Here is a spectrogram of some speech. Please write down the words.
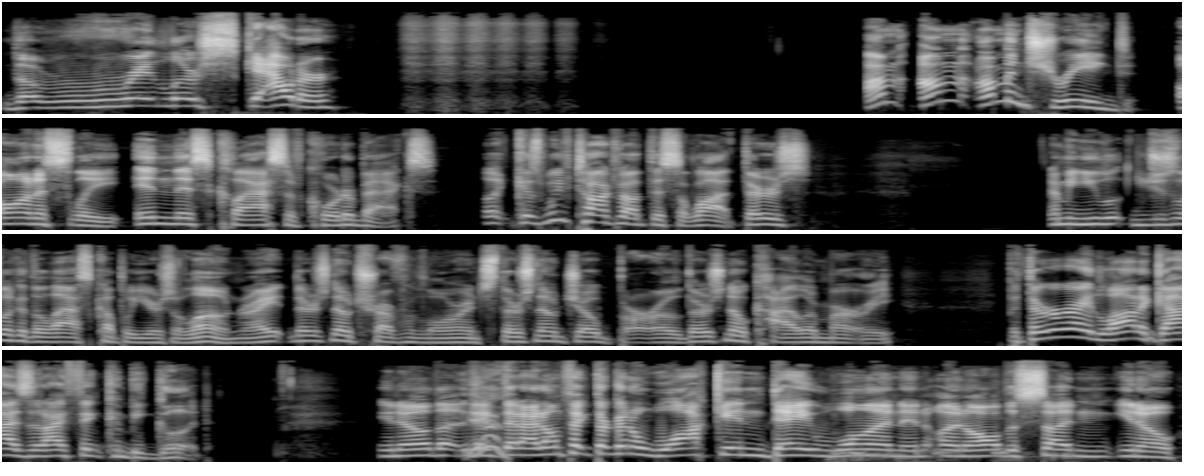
The Riddler Scouter. I'm I'm I'm intrigued, honestly, in this class of quarterbacks. Like, because we've talked about this a lot. There's, I mean, you you just look at the last couple years alone, right? There's no Trevor Lawrence, there's no Joe Burrow, there's no Kyler Murray, but there are a lot of guys that I think can be good. You know, that, yeah. that I don't think they're going to walk in day one and, and all of a sudden, you know,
